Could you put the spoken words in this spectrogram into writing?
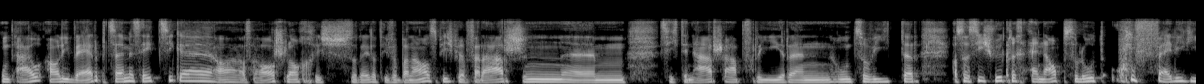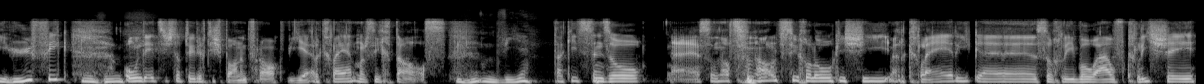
und auch alle Verbzusammensetzungen, ah, also Arschloch ist ein relativ banales Beispiel, verarschen, ähm, sich den Arsch abfrieren und so weiter. Also es ist wirklich eine absolut auffällige Häufung. Mhm. Und jetzt ist natürlich die spannende Frage, wie erklärt man sich das? Mhm. Und wie? Da gibt es dann so äh, so nationalpsychologische Erklärungen, so ein bisschen, wo auf Klischee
